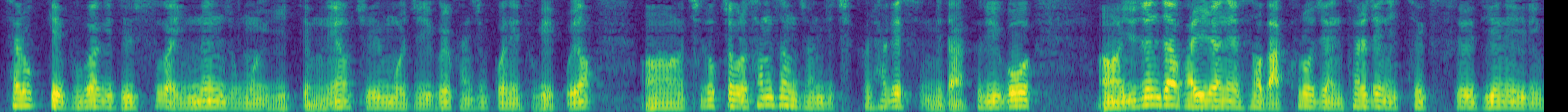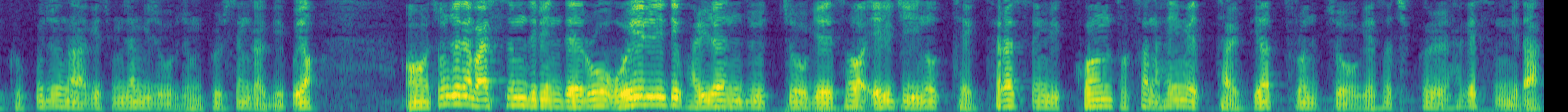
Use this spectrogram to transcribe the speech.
새롭게 부각이 될 수가 있는 종목이기 때문에요. 제일모직을 관심권에 두겠고요. 어, 지속적으로 삼성 전기 체크를 하겠습니다. 그리고 어, 유전자 관련해서 마크로젠, 테라젠 이텍스, DNA 링크 꾸준하게 중장기적으로 좀 볼 생각이고요. 어, 좀 전에 말씀드린 대로 OLED 관련주 쪽에서 LG 이노텍, 테라세미콘, 덕산 하이메탈, 비아트론 쪽에서 체크를 하겠습니다.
